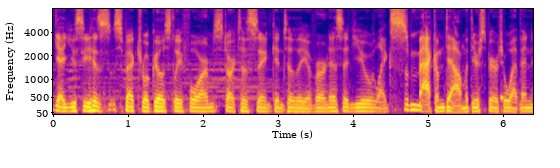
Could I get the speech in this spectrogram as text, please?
yeah, you see his spectral ghostly form start to sink into the Avernus, and you like smack him down with your spiritual weapon.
